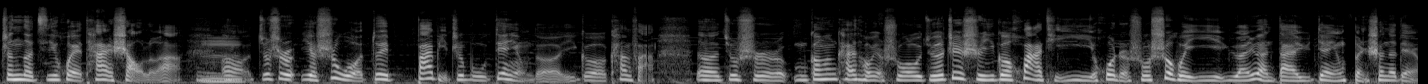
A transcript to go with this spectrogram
真的机会太少了啊。嗯嗯，就是也是我对芭比这部电影的一个看法，呃，就是我们刚刚开头也说了，我觉得这是一个话题意义或者说社会意义远远大于电影本身的电影，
